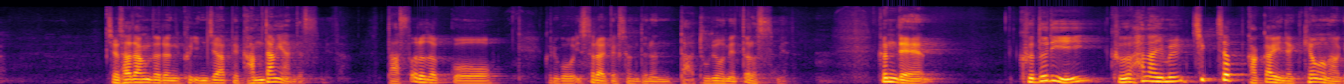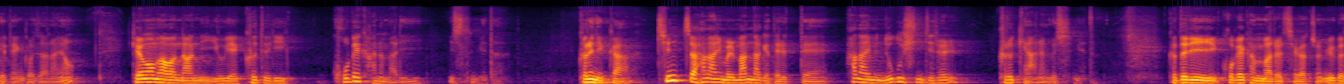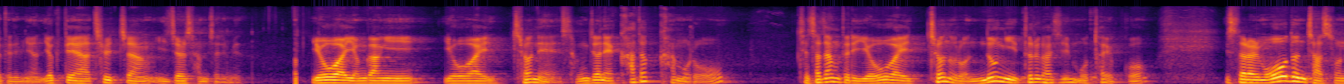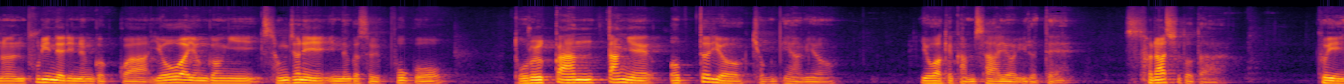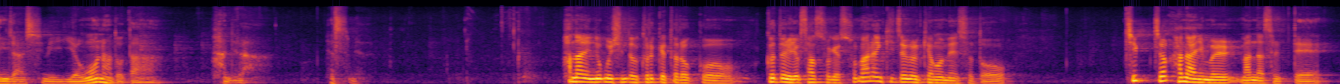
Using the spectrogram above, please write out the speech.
제사장들은 그 임재 앞에 감당이 안 됐습니다. 다 쓰러졌고 그리고 이스라엘 백성들은 다 두려움에 떨었습니다. 그런데 그들이 그 하나님을 직접 가까이 경험하게 된 거잖아요. 경험하고 난 이후에 그들이 고백하는 말이 있습니다. 그러니까 진짜 하나님을 만나게 될 때 하나님이 누구신지를 그렇게 아는 것입니다. 그들이 고백한 말을 제가 좀 읽어드리면 역대하 7장 2절 3절입니다. 여호와의 영광이 여호와의 전에 성전에 가득함으로 제사장들이 여호와의 전으로 능히 들어가지 못하였고 이스라엘 모든 자손은 불이 내리는 것과 여호와 영광이 성전에 있는 것을 보고 돌을 깐 땅에 엎드려 경배하며 여호와께 감사하여 이르되 선하시도다 그의 인자하심이 영원하도다 하니라 했습니다. 하나님 누구신도 그렇게 들었고 그들의 역사 속에 수많은 기적을 경험해서도 직접 하나님을 만났을 때그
